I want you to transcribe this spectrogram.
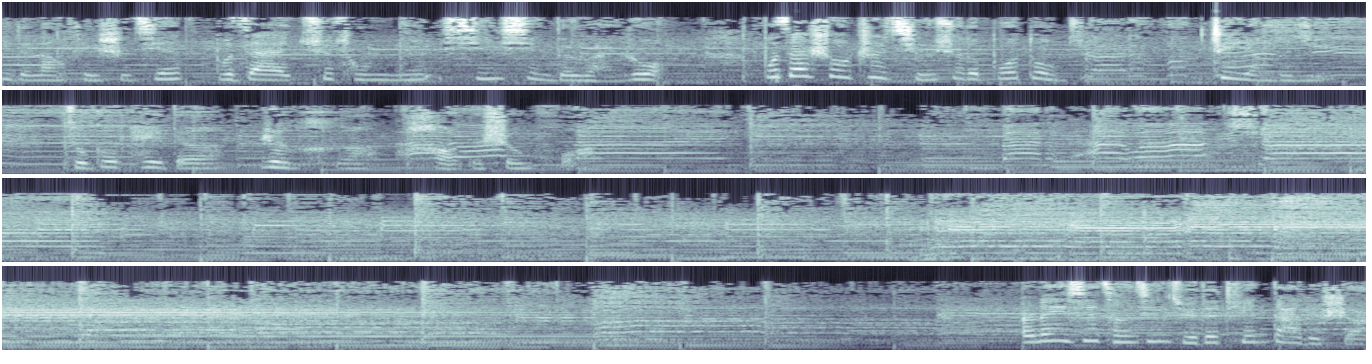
易的浪费时间，不再屈从于心性的软弱，不再受制情绪的波动。这样的你，足够配得任何好的生活。些曾经觉得天大的事儿，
